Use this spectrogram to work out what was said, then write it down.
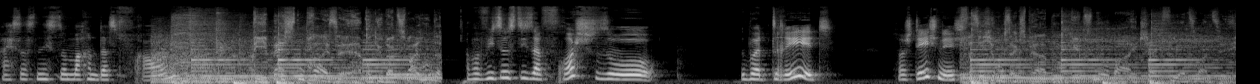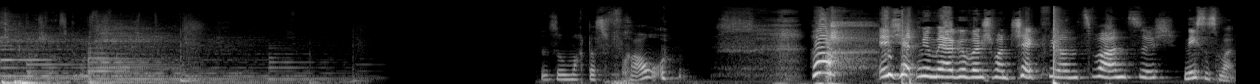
Heißt das nicht so machen das Frauen? Die besten Preise und über 200 Aber wieso ist dieser Frosch so überdreht? Verstehe ich nicht. Versicherungsexperten gibt's nur bei Check24. Deutschlands So macht das Frau. Ich hätte mir mehr gewünscht von Check24. Nächstes Mal.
